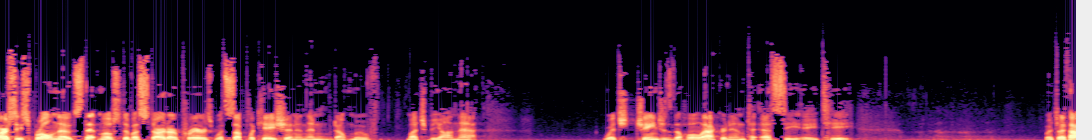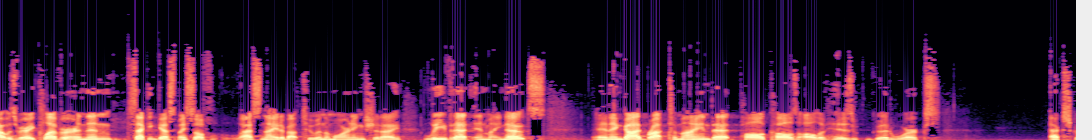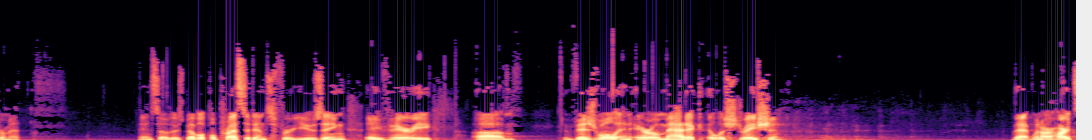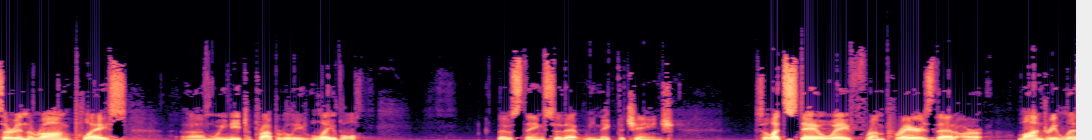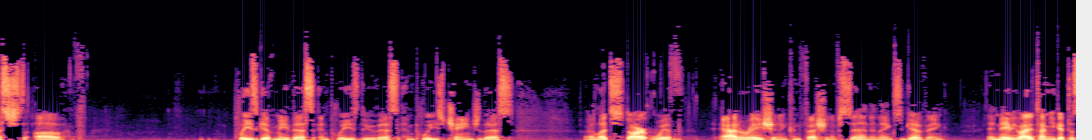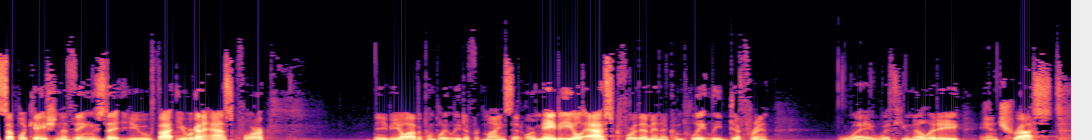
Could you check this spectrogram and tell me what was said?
R.C. Sproul notes that most of us start our prayers with supplication and then don't move much beyond that, which changes the whole acronym to SCAT, which I thought was very clever, and then second guessed myself last night about 2 in the morning. Should I leave that in my notes? And then God brought to mind that Paul calls all of his good works excrement. And so there's biblical precedence for using a very um, visual and aromatic illustration. That when our hearts are in the wrong place, um, we need to properly label those things so that we make the change. So let's stay away from prayers that are laundry lists of please give me this, and please do this, and please change this. And let's start with adoration and confession of sin and thanksgiving. And maybe by the time you get to supplication, the things that you thought you were going to ask for, maybe you'll have a completely different mindset. Or maybe you'll ask for them in a completely different way with humility and trust.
